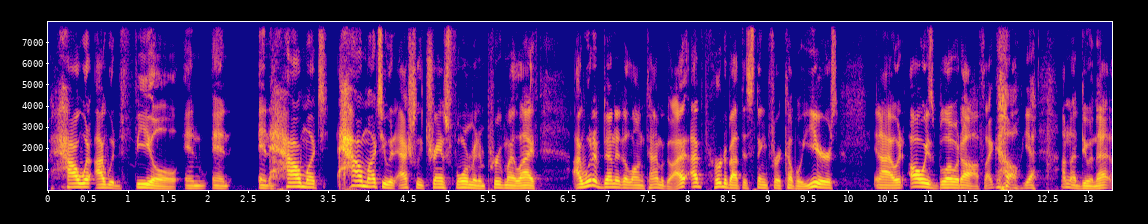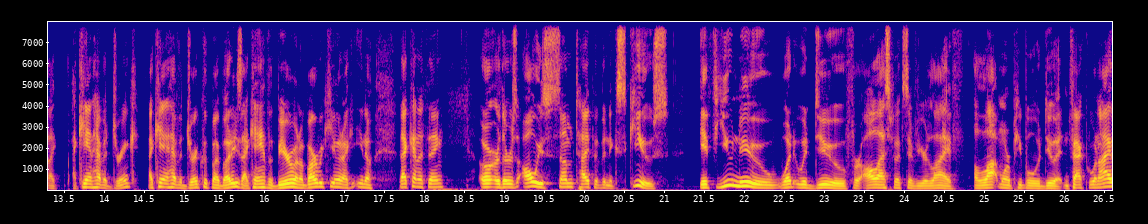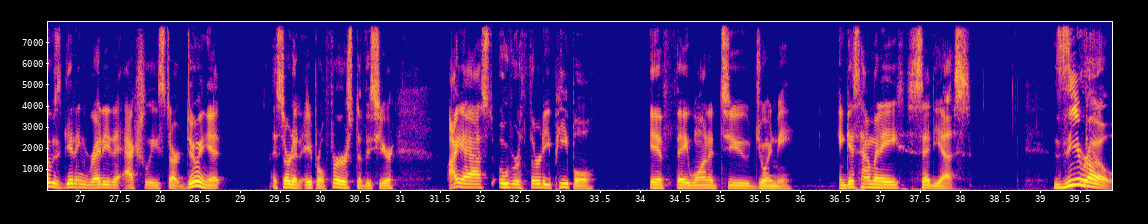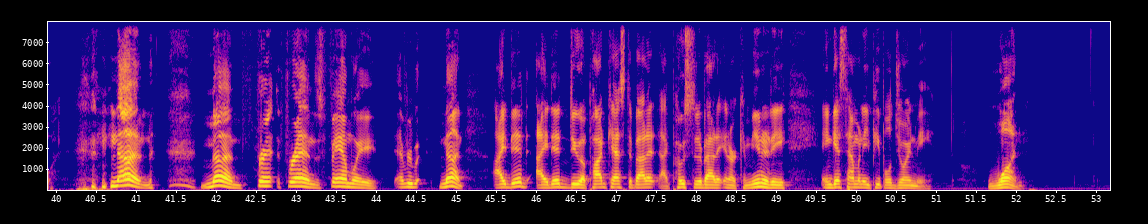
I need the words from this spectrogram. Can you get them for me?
how I would feel and and and how much how much it would actually transform and improve my life, I would have done it a long time ago. I, have heard about this thing for a couple years, and I would always blow it off like, oh yeah, I'm not doing that. Like I can't have a drink. I can't have a drink with my buddies. I can't have a beer when I'm barbecuing. I, you know that kind of thing. Or, or there's always some type of an excuse if you knew what it would do for all aspects of your life, a lot more people would do it. In fact, when I was getting ready to actually start doing it, I started April 1st of this year. I asked over 30 people if they wanted to join me. And guess how many said yes? Zero. none. None. Fr- friends, family, everybody, none. I did I did do a podcast about it. I posted about it in our community and guess how many people joined me? One.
